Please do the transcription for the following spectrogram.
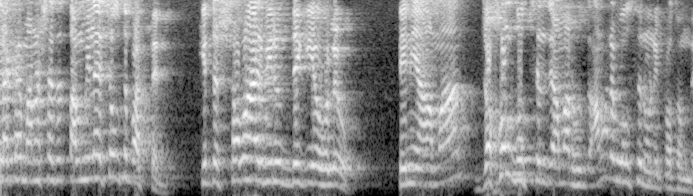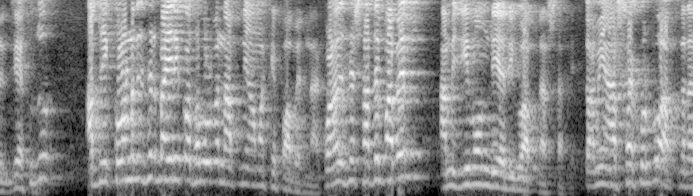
এলাকার মানুষের সাথে তাল মিলায় চলতে পারতেন। কিন্তু সবার বিরুদ্ধে গিয়ে হলেও তিনি আমার, যখন বুঝছেন যে আমার হুজুর, আমার বলছেন উনি প্রথম দিন যে, হুজুর, আপনি করোনা দেশের বাইরে কথা বলবেন, আপনি আমাকে পাবেন না। করোনা দেশের সাথে পাবেন, আমি জীবন দিয়ে দিব আপনার সাথে। তো আমি আশা করব আপনারা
